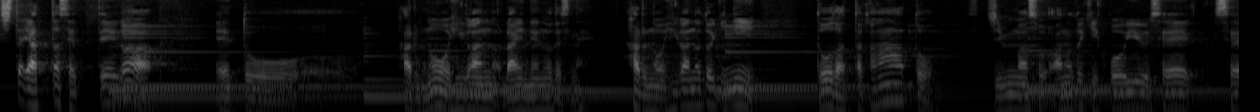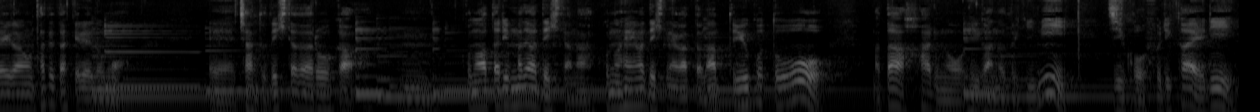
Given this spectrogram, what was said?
したやった設定が、えーと春の彼岸の来年のですね春のお彼岸の時にどうだったかなと自分はそあの時こういう請願を立てたけれども、えー、ちゃんとできただろうか、うん、この辺りまではできたなこの辺はできてなかったなということをまた春の彼岸の時に自己を振り返り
